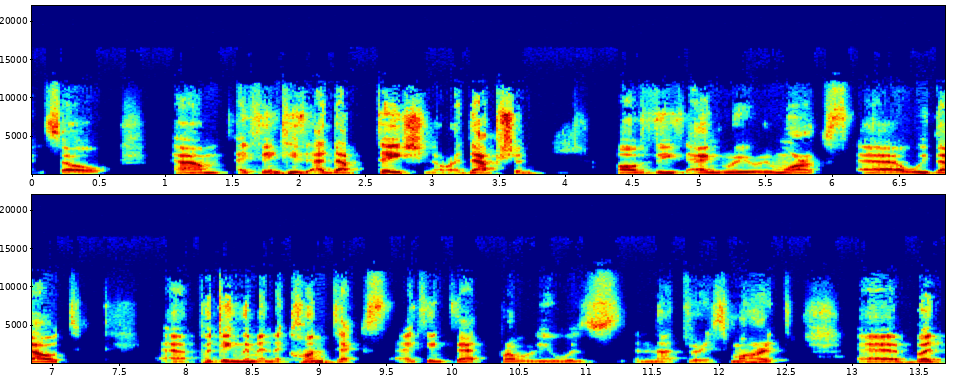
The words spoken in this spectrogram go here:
And so um, i think his adaptation or adaptation of these angry remarks uh, without uh, putting them in the context i think that probably was not very smart uh, but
